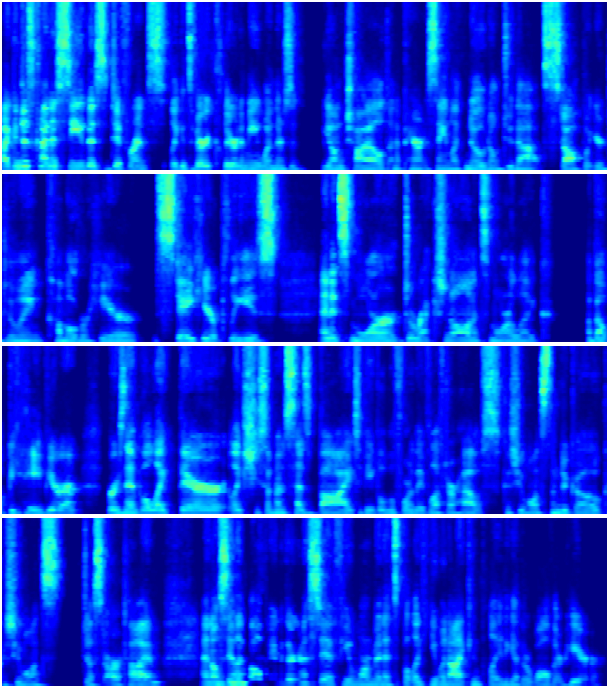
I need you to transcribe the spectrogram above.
I can just kind of see this difference. Like it's very clear to me when there's a young child and a parent saying like, "No, don't do that. Stop what you're doing. Come over here. Stay here, please." And it's more directional and it's more like about behavior. For example, like they're like she sometimes says bye to people before they've left our house because she wants them to go because she wants just our time. And I'll say like, "Oh, maybe they're gonna stay a few more minutes, but like you and I can play together while they're here."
